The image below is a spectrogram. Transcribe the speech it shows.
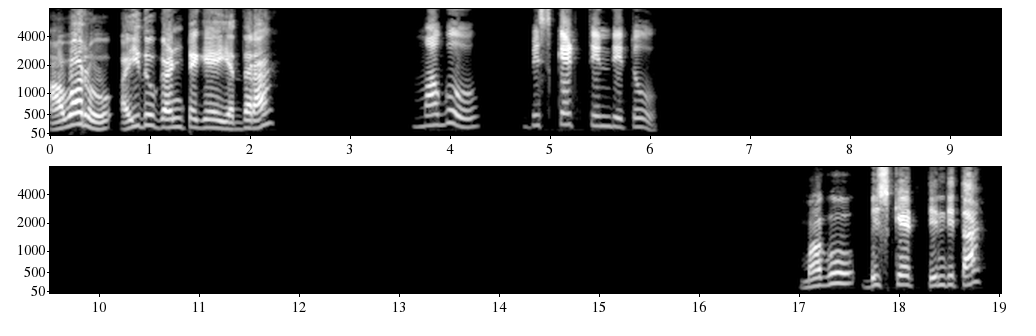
ಅವರು ಐದು ಗಂಟೆಗೆ ಎದ್ದರ? ಮಗು ಬಿಸ್ಕೆಟ್ ತಿಂದಿತು. ಮಗು ಬಿಸ್ಕೆಟ್ ತಿಂದಿತಾ?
